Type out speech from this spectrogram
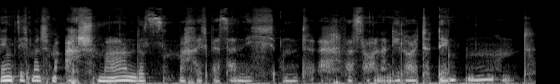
denkt sich manchmal, ach Schmarrn, das mache ich besser nicht und ach, was sollen dann die Leute denken? Und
